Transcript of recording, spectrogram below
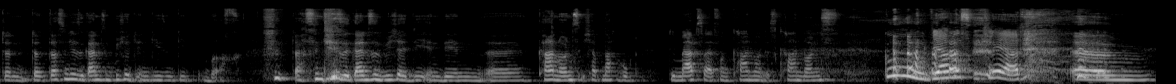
das sind diese ganzen Bücher, die in diesen, die, ach, Das sind diese ganzen Bücher, die in den äh, Kanons, ich habe nachgeguckt, die Mehrzahl von Kanon ist Kanons. Gut, wir haben es geklärt. ähm,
